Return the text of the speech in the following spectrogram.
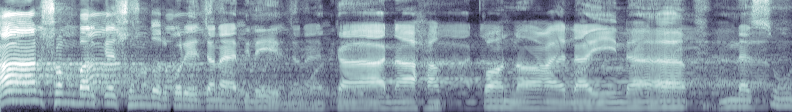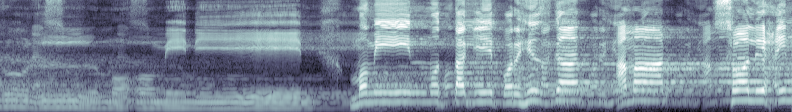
তার সম্পর্কে সুন্দর করে জানায় দিলেন, কানা হাক্কান আলাইনা নাসরুল মুমিনিন মমিন মোত্তাকি পরহেজগার, আমার সলিহীন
